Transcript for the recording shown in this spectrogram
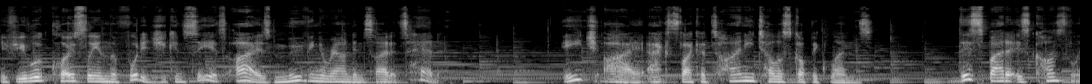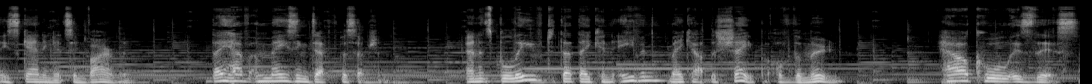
If you look closely in the footage, you can see its eyes moving around inside its head. Each eye acts like a tiny telescopic lens. This spider is constantly scanning its environment. They have amazing depth perception, and it's believed that they can even make out the shape of the moon. How cool is this?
